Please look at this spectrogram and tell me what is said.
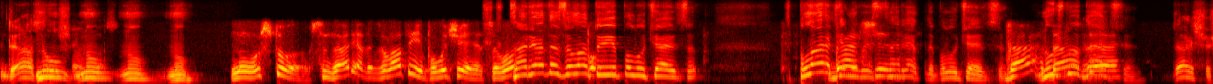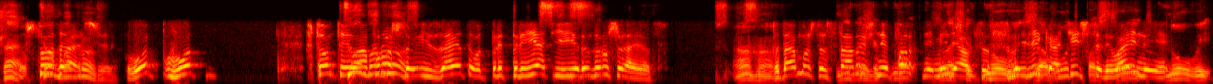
Да, ну, ну, вас. ну, ну. Ну что, снаряды золотые получаются. Вот. Снаряды золотые По... получаются. Платиновые дальше. снаряды получаются. Да, ну да, что да. дальше? Дальше что? Да. Что дальше? Вопрос? Вот, вот в том-то и вопрос, вопрос, что из-за этого предприятия и разрушают. Ага. Потому что вторичный значит, факт не менялся с Великой Отечественной войны. Новый,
